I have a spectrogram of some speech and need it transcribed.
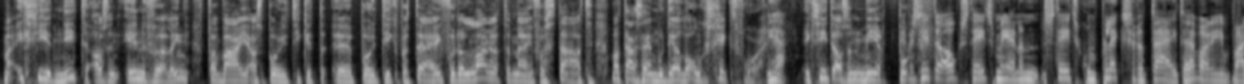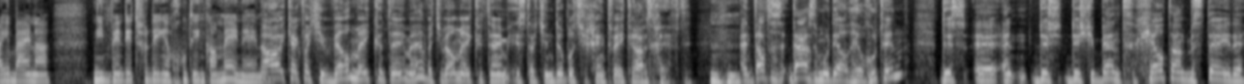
maar ik zie het niet als een invulling van waar je als politieke, uh, politieke partij voor de lange termijn voor staat. Want daar zijn modellen ongeschikt voor. Ja. Ik zie het als een meer. we zitten ook steeds meer in een steeds complexere tijd, hè, waar, je, waar je bijna niet meer dit soort dingen goed in kan meenemen. Nou, kijk, wat je wel mee kunt nemen, hè, wat je wel mee kunt nemen, is dat je een dubbeltje geen twee keer uitgeeft. Mm -hmm. En dat is, daar is het model heel goed in. Dus, uh, en dus, dus je bent geld aan het besteden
